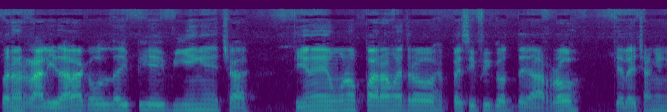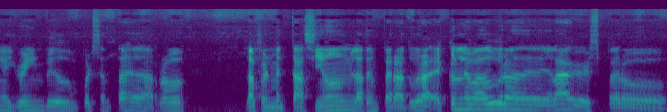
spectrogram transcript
pero en realidad la Cold IPA bien hecha tiene unos parámetros específicos de arroz que le echan en el grain bill, un porcentaje de arroz, la fermentación, la temperatura, es con levadura de lagers, pero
